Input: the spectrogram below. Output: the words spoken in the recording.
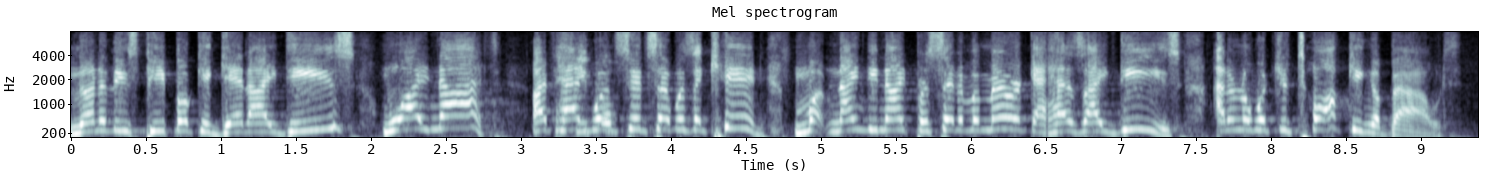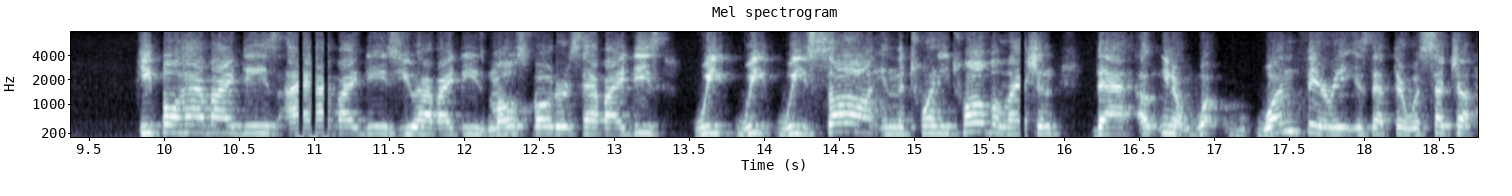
None of these people can get IDs? Why not? I've had people, one since I was a kid. 99% of America has IDs. I don't know what you're talking about. People have IDs. I have IDs. You have IDs. Most voters have IDs. We we we saw in the 2012 election that uh, you know what one theory is that there was such a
